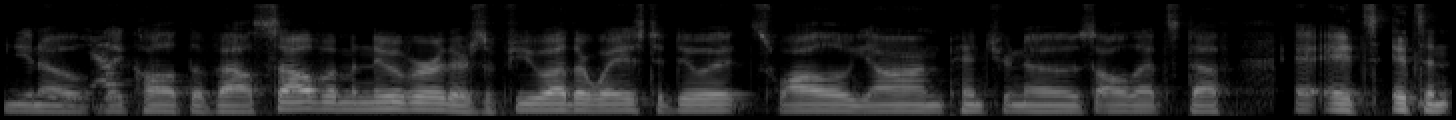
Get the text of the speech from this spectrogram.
you know, yep. they call it the Valsalva maneuver. There's a few other ways to do it: swallow, yawn, pinch your nose, all that stuff. It's it's an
